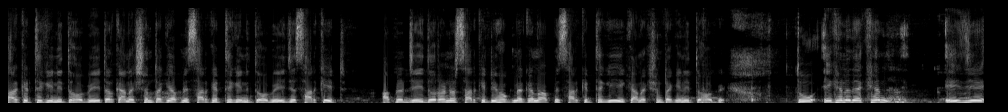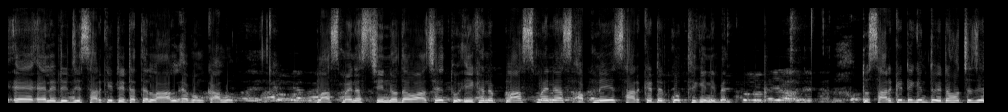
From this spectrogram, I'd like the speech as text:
সার্কিট থেকে নিতে হবে। এটার কানেকশনটাকে আপনি সার্কিট থেকে নিতে হবে। এই যে সার্কিট আপনার যেই ধরনের সার্কিটই হোক না কেন, আপনি সার্কিট থেকেই এই কানেকশনটাকে নিতে হবে। তো এখানে দেখেন, এই যে এলইডির যে সার্কিট এটাতে লাল এবং কালো। প্লাস মাইনাস চিহ্ন দেওয়া আছে, তো এখানে প্লাস মাইনাস আপনি সার্কিটের কোথ থেকে নেবেন? তো সার্কিটে কিন্তু এটা হচ্ছে যে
